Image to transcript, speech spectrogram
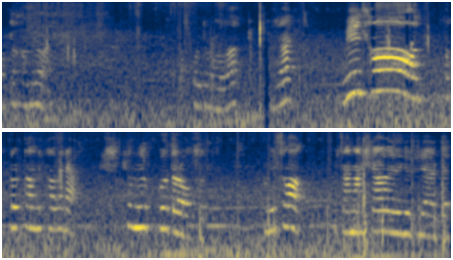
Orada kamera var. Koydum valla. Güzel. Wilson! Bak dört tane kamera. Şimdi bu kadar olsun. Bir tane aşağı verilirlerdi.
